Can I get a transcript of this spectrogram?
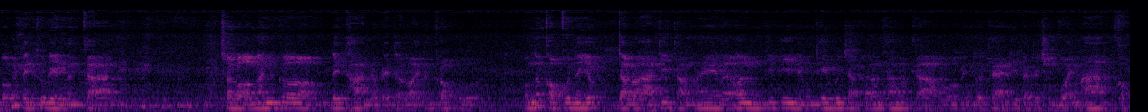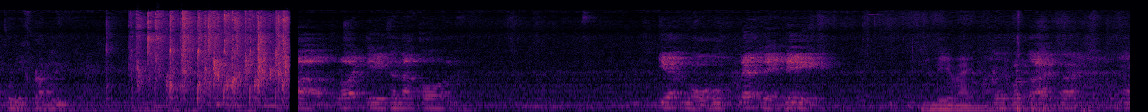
บอกว่าเป็นทุเรียนเมืองการฉลองนั้นก็ได้ทานอร่อยอร่อยทั้งครอบครัว ผมต้องขอบคุณนายกดาราที่ทำให้ไลออนพี่ๆในกรุงเทพรู้จักไลออนท่ามะกาเพราะว่าเป็นตัวแทนที่ไปประชุมบ่อยมาก ขอบคุณอีกครั้งหนึ่งร้อยตรีธนากรเกียร์หมูและเลดี้ดีไหมมาโดยประการครับเอ่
